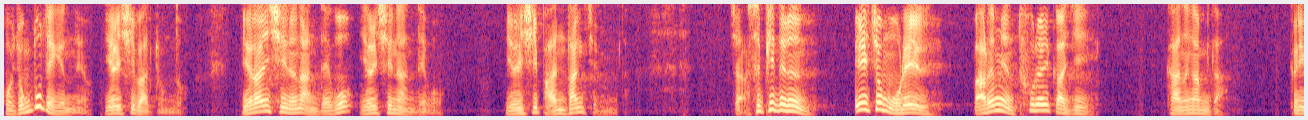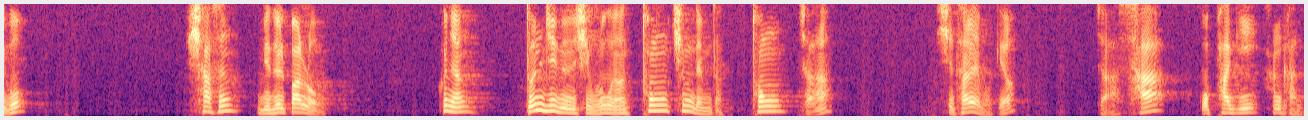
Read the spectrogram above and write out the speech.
그 정도 되겠네요. 10시 반 정도. 11시는 안 되고, 10시는 안 되고, 10시 반 당점입니다. 자, 스피드는 1.5레일, 빠르면 2레일까지 가능합니다. 그리고 샷은 미들발로 그냥 던지는 식으로 그냥 통 치면 됩니다. 통, 자, 시타를 해볼게요. 자, 4 곱하기 한 칸,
